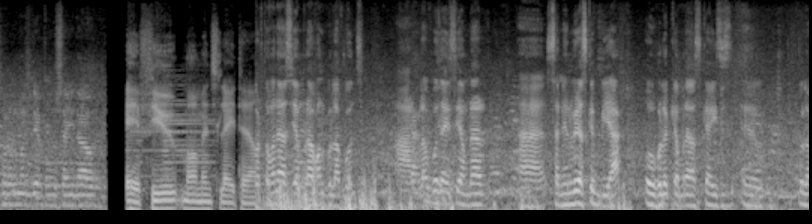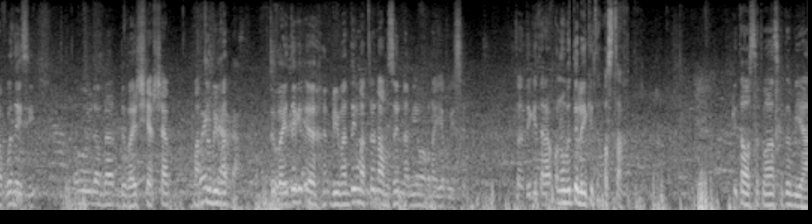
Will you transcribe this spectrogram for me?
থরের মধ্যে পৌঁছাই দাও। A few moments later. বর্তমানে আছি আমরা এখন গোলাপগঞ্জ। আর গোলাপগঞ্জ আমরা আজকে বিয়া। ও উপলক্ষে আমরা আজকে আইছি গোলাপগঞ্জ আইছি। তো ওই আমরা দুবাই শেষ মাত্র বিমান দুবাই থেকে বিমান থেকে মাত্র নামছেন নামিয়ে আমরা ইয়ে বইছে। তো দেখি তারা অনুভূতি লিখিত অবস্থা। কিতা অবস্থা তোমার আজকে তো বিয়া?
